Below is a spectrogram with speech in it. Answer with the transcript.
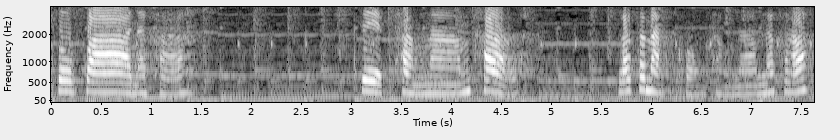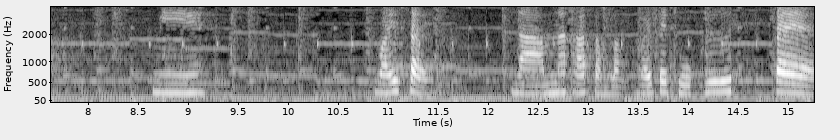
โซฟานะคะเจ็ดถังน้ำค่ะ ลักษณะของถังน้ำนะคะ มีไว้ใส่น้ำนะคะสำหรับไว้ไปถูพื้นแปด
